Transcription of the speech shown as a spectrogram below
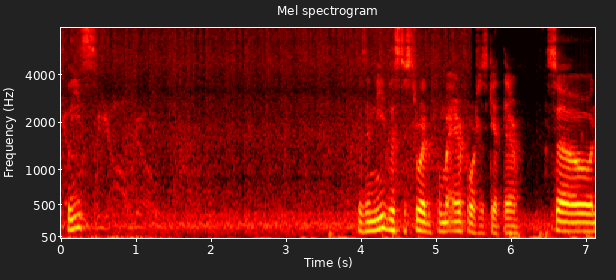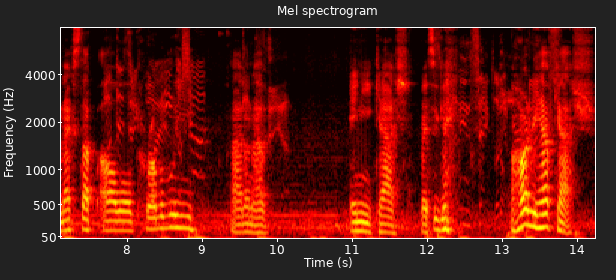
Please. Because I need this destroyed before my air forces get there. So next up I will probably... I don't have any cash, basically. I hardly have cash.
